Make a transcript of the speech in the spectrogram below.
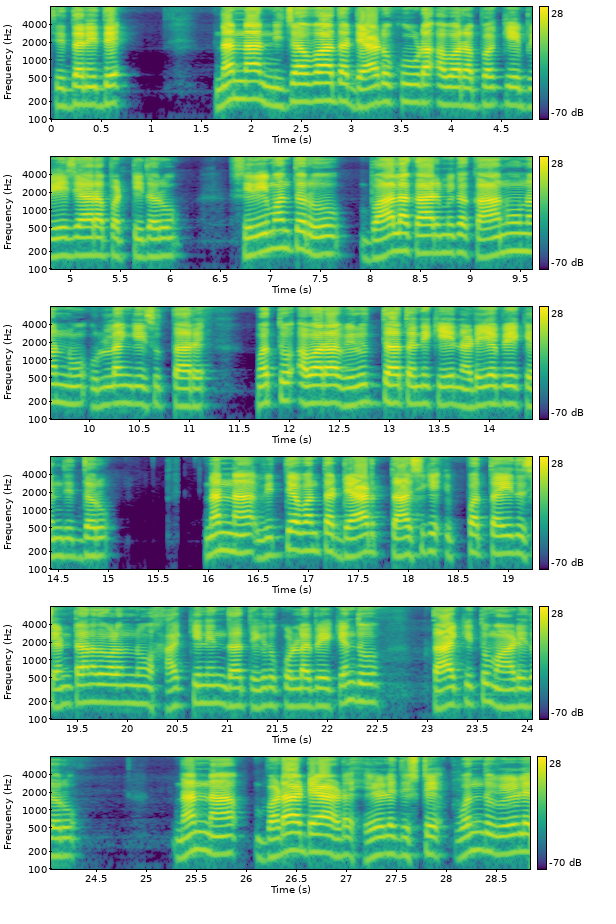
ಸಿದ್ಧನಿದ್ದೆ. ನನ್ನ ನಿಜವಾದ ಡ್ಯಾಡು ಕೂಡ ಅವರ ಬಗ್ಗೆ ಬೇಜಾರ ಪಟ್ಟಿದರು ಶ್ರೀಮಂತರು ಬಾಲಕಾರ್ಮಿಕ ಕಾನೂನನ್ನು ಉಲ್ಲಂಘಿಸುತ್ತಾರೆ ಮತ್ತು ಅವರ ವಿರುದ್ಧ ತನಿಖೆ ನಡೆಯಬೇಕೆಂದಿದ್ದರು. ನನ್ನ ವಿದ್ಯಾವಂತ ಡ್ಯಾಡ್ ತಾಸಿಗೆ ಇಪ್ಪತ್ತೈದು ಸೆಂಟನಗಳನ್ನು ಹಾಕಿನಿಂದ ತೆಗೆದುಕೊಳ್ಳಬೇಕೆಂದು ತಾಕೀತು ಮಾಡಿದರು. ನನ್ನ ಬಡ ಡ್ಯಾಡ್ ಹೇಳಿದಿಷ್ಟೇ, ಒಂದು ವೇಳೆ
